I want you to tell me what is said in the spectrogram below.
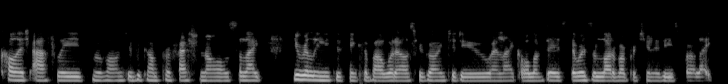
college athletes move on to become professionals. So, like, you really need to think about what else you're going to do and like all of this. There was a lot of opportunities for like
